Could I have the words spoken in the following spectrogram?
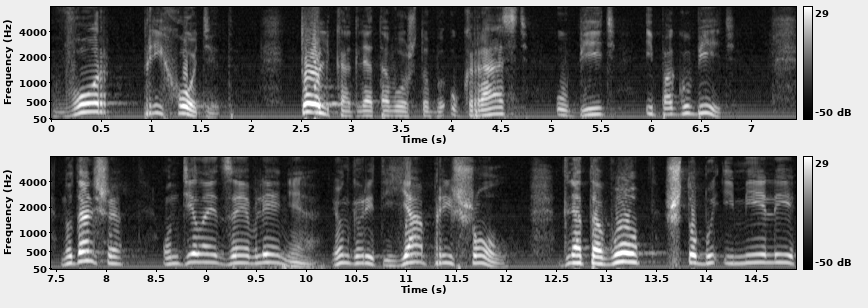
Вор приходит только для того, чтобы украсть, убить и погубить. Но дальше он делает заявление, и он говорит, я пришел для того, чтобы имели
